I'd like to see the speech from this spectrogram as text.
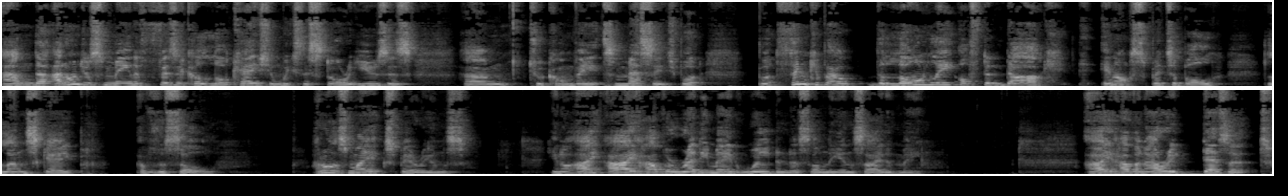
And uh, I don't just mean a physical location, which this story uses um, to convey its message, but but think about the lonely, often dark, inhospitable landscape of the soul. I know that's my experience. You know, I, I have a ready made wilderness on the inside of me. I have an arid desert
